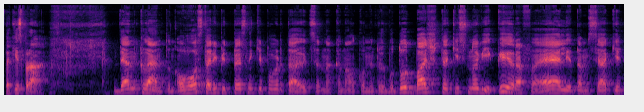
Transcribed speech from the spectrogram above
Такі справи. Ден Клентон. Ого, старі підписники повертаються на канал, коментують. Бо тут, бачите, якісь нові Ки, Рафаелі, там всякі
